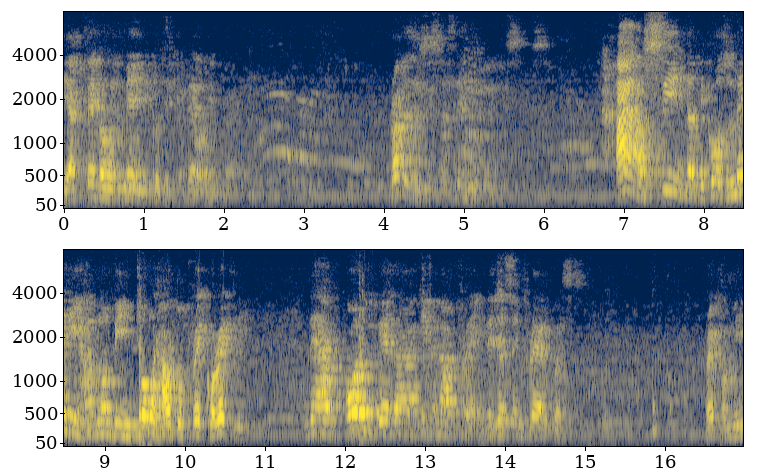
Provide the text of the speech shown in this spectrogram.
He had favor with men because he prevailed in prayer. Brothers and sisters, let me do things. I have seen that because many have not been taught how to pray correctly, they have altogether given up prayer. They just send prayer requests. Pray for me,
